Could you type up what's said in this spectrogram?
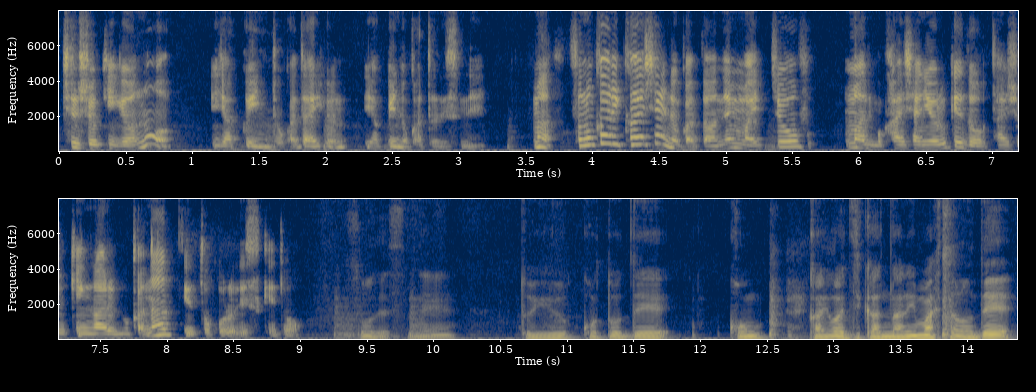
中小企業の役員とか代表役員の方ですね。まあその代わり会社員の方はね、まあ一応まあでも会社によるけど退職金があるのかなっていうところですけど。そうですね。ということで今回は時間になりましたので。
